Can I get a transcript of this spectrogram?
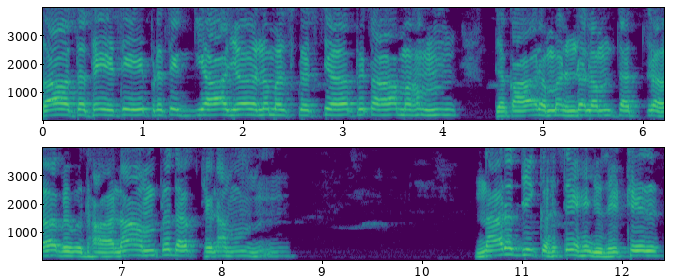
सा तथेति प्रतिज्ञा नमस्कृत पितामह चकार मंडलम तत्र विबुधानाम प्रदक्षिणम। नारद जी कहते हैं, युधिष्ठिर,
